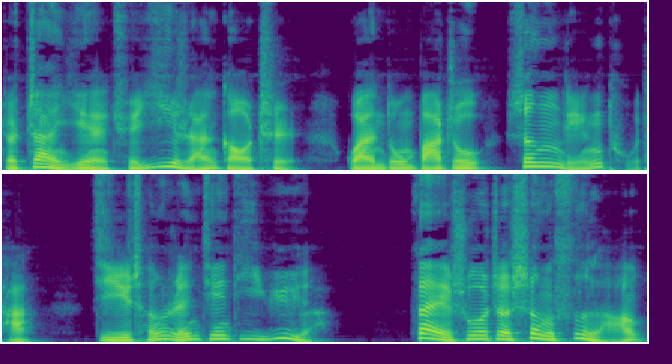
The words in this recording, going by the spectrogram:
这战宴却依然高炽，关东八州生灵涂炭，几成人间地狱啊！再说这盛四郎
